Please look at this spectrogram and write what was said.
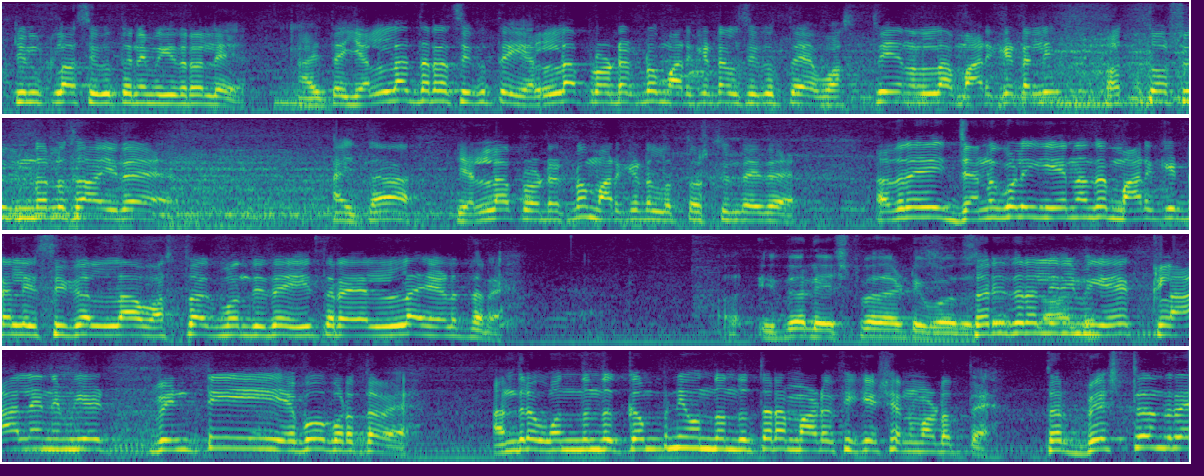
ಸ್ಟೀಲ್ ಕ್ಲಾ ಸಿಗುತ್ತೆ ನಿಮಗೆ ಇದರಲ್ಲಿ. ಆಯಿತಾ? ಎಲ್ಲ ಥರ ಸಿಗುತ್ತೆ. ಎಲ್ಲ ಪ್ರಾಡಕ್ಟು ಮಾರ್ಕೆಟಲ್ಲಿ ಸಿಗುತ್ತೆ. ವಸ್ತು ಏನಲ್ಲ ಮಾರ್ಕೆಟಲ್ಲಿ ಹತ್ತು ವರ್ಷದಿಂದಲೂ ಸಹ ಇದೆ. ಆಯಿತಾ? ಎಲ್ಲ ಪ್ರಾಡಕ್ಟು ಮಾರ್ಕೆಟಲ್ಲಿ ಹತ್ತು ವರ್ಷದಿಂದ ಇದೆ. ಆದರೆ ಈ ಜನಗಳಿಗೆ ಏನಂದರೆ ಮಾರ್ಕೆಟಲ್ಲಿ ಸಿಗಲ್ಲ ಹೊಸ್ದಾಗಿ ಬಂದಿದೆ ಈ ಥರ ಎಲ್ಲ ಹೇಳ್ತಾರೆ. ಇದರಲ್ಲಿ ಎಷ್ಟು ವೆರೈಟಿ ಬರುತ್ತೆ ಸರ್ ಇದರಲ್ಲಿ ನಿಮಗೆ ಕ್ಲಾಲೆ ನಿಮಗೆ ಟ್ವೆಂಟಿ ಎಬೋ ಬರ್ತವೆ ಅಂದರೆ ಒಂದೊಂದು ಕಂಪ್ನಿ ಒಂದೊಂದು ಥರ ಮಾಡಿಫಿಕೇಶನ್ ಮಾಡುತ್ತೆ. ಸರ್ ಬೆಸ್ಟ್ ಅಂದರೆ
